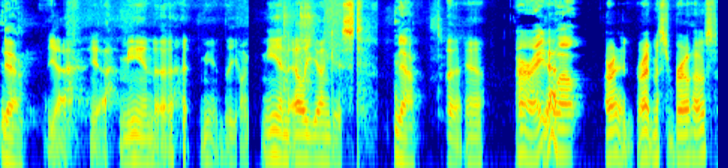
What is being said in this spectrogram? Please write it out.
yeah. yeah, yeah. Me and uh, me and the young, me and L youngest. Yeah. But yeah. All right. Yeah. Well, All right, all right, Mr. Bro host.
